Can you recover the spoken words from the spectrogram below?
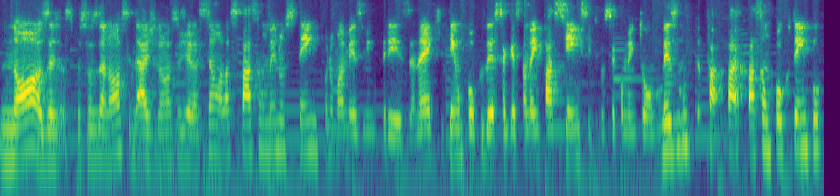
nós, as pessoas da nossa idade, da nossa geração, elas passam menos tempo numa mesma empresa, né? Que tem um pouco dessa questão da impaciência que você comentou, mesmo passam um pouco tempo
